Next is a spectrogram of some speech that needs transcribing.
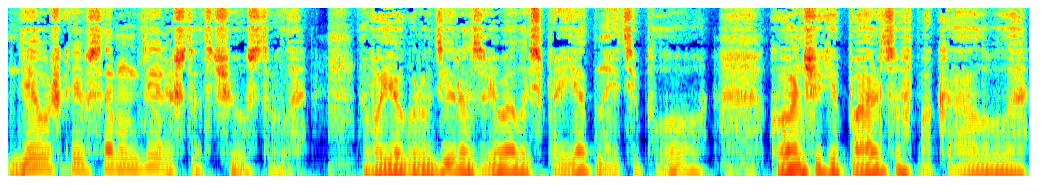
Девушка и в самом деле что-то чувствовала. В ее груди разливалось приятное тепло, кончики пальцев покалывало,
